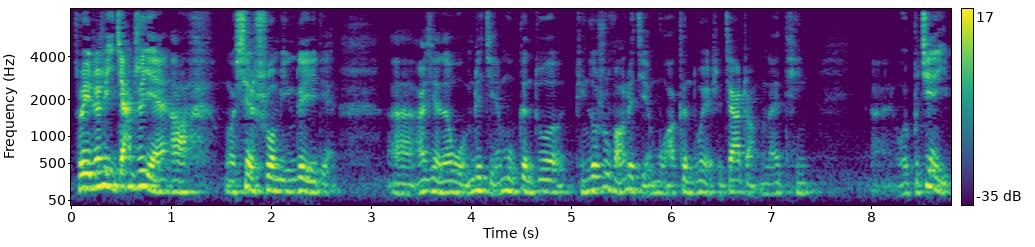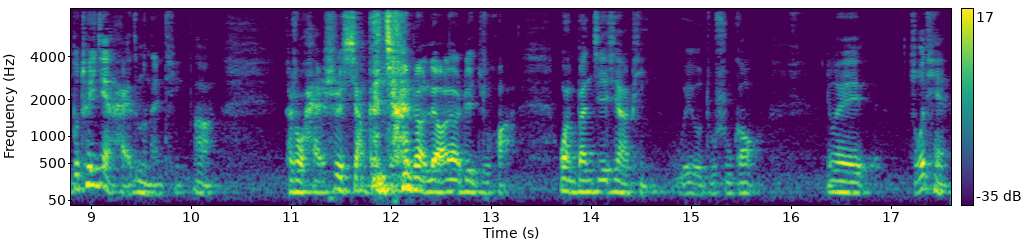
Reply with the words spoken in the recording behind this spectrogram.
所以这是一家之言啊，我先说明这一点。啊，而且呢，我们这节目更多平哥书房这节目啊，更多也是家长们来听。哎，我不建议、不推荐孩子们来听啊。可是我还是想跟家长聊聊这句话：万般皆下品，唯有读书高。因为昨天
